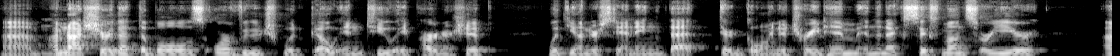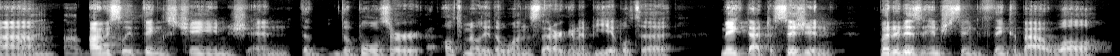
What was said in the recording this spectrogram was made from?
Um, mm-hmm. I'm not sure that the Bulls or Vooch would go into a partnership with the understanding that they're going to trade him in the next six months or year. Um, right. um, obviously, things change, and the the Bulls are ultimately the ones that are going to be able to make that decision. But it is interesting to think about. Well,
